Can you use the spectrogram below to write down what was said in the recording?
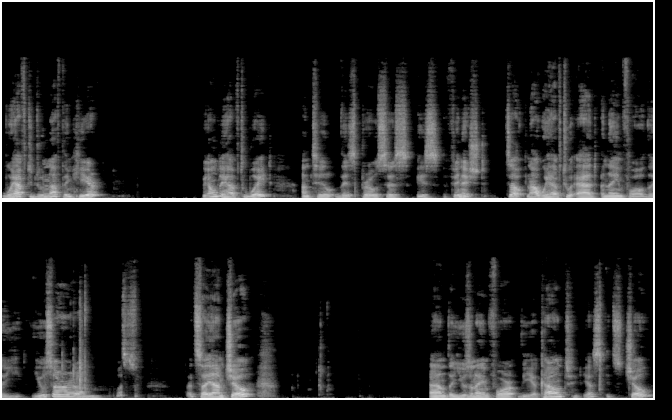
We have to do nothing here. We only have to wait until this process is finished. So now we have to add a name for the user. Um, let's, let's say I'm Joe. And the username for the account, yes, it's Joe.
